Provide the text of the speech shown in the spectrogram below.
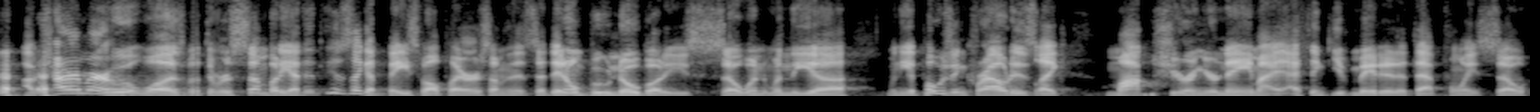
I'm trying to remember who it was, but there was somebody. I think it was like a baseball player or something that said they don't boo nobodies. So when when the uh, when the opposing crowd is like mock cheering your name, I, I think you've made it at that point. So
